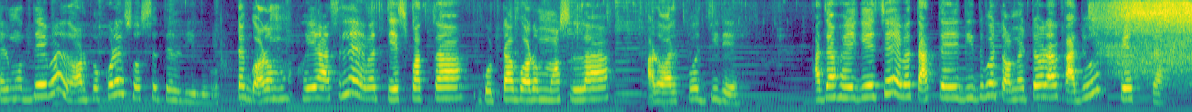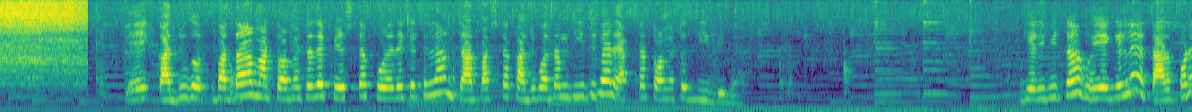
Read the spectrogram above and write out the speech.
এর মধ্যে এবার অল্প করে সর্ষের তেল দিয়ে দেবো। এটা গরম হয়ে আসলে এবার তেজপাতা, গোটা গরম মশলা আর অল্প জিরে। ভাজা হয়ে গিয়েছে, এবার তাতে দিয়ে দেবো টমেটোর আর কাজুর পেস্টটা। এই কাজু বাদাম আর টমেটোর পেস্টটা করে রেখেছিলাম, চার পাঁচটা কাজু বাদাম দিয়ে দিবে আর একটা টমেটো দিয়ে দিবে। গ্রেভিটা হয়ে গেলে তারপরে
